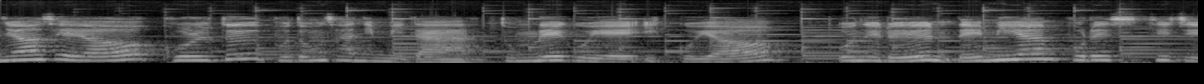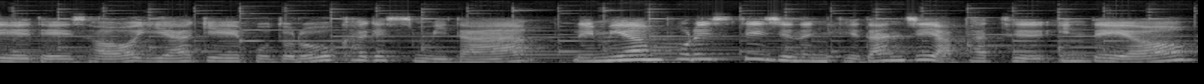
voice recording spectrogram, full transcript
안녕하세요. 골드 부동산입니다. 동래구에 있고요. 오늘은 레미안 포레스티지에 대해서 이야기해 보도록 하겠습니다. 레미안 포레스티지는 대단지 아파트인데요.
